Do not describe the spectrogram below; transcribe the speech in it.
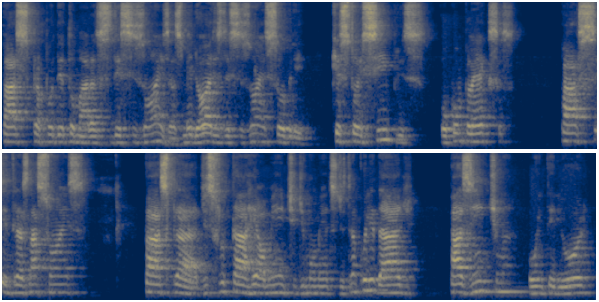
paz para poder tomar as decisões, as melhores decisões sobre questões simples ou complexas, paz entre as nações, paz para desfrutar realmente de momentos de tranquilidade, paz íntima ou interior,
